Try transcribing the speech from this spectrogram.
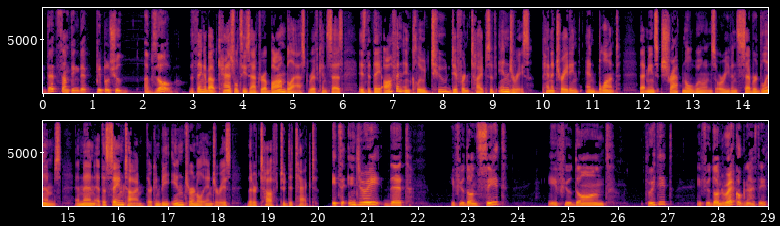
That's something that people should absorb. The thing about casualties after a bomb blast, Rivkind says, is that they often include two different types of injuries penetrating and blunt. That means shrapnel wounds or even severed limbs. And then at the same time, there can be internal injuries that are tough to detect. It's an injury that, if you don't see it, if you don't treat it, if you don't recognize it,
